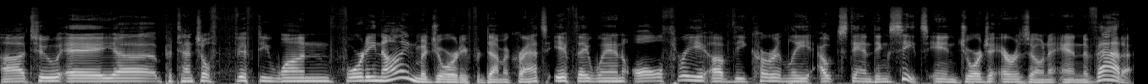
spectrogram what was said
uh, to a uh, potential 51 49 majority for Democrats if they win all three of the currently outstanding seats in Georgia, Arizona, and Nevada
